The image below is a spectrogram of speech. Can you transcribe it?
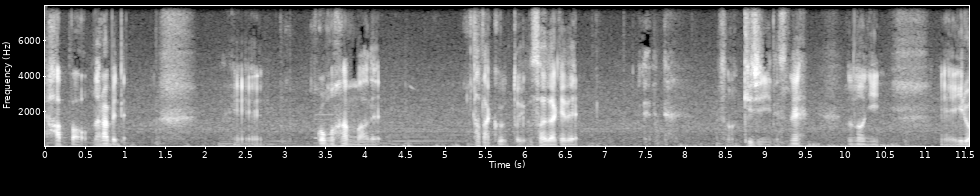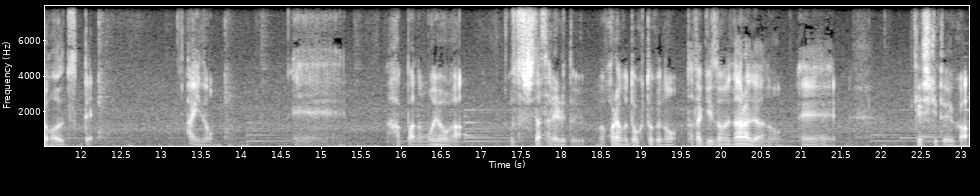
葉っぱを並べて、えー、ゴムハンマーで叩くという、それだけで、えー、その生地にですね、布に、えー、色が移って、愛の、葉っぱの模様が映し出されるという、まあ、これも独特の叩き染めならではの、えー、景色というか、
